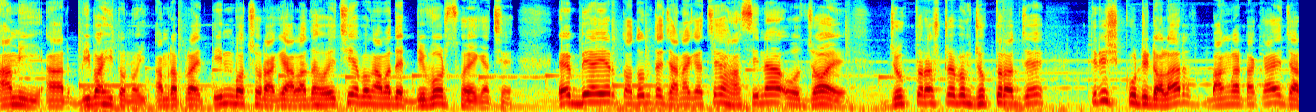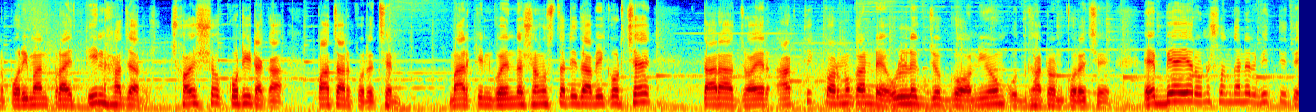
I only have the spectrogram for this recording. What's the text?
আমি আর বিবাহিত নই। আমরা প্রায় তিন বছর আগে আলাদা হয়েছি এবং আমাদের ডিভোর্স হয়ে গেছে। এফবিআই এর তদন্তে জানা গেছে, হাসিনা ও জয় যুক্তরাষ্ট্র এবং যুক্তরাজ্যে তিরিশ কোটি ডলার বাংলা টাকায়, যার পরিমাণ প্রায় তিন হাজার ছয়শো কোটি টাকা পাচার করেছেন। মার্কিন গোয়েন্দা সংস্থাটি দাবি করছে তারা জয়ের আর্থিক কর্মকাণ্ডে উল্লেখযোগ্য অনিয়ম উদ্ঘাটন করেছে। এফবিআই এর অনুসন্ধানের ভিত্তিতে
